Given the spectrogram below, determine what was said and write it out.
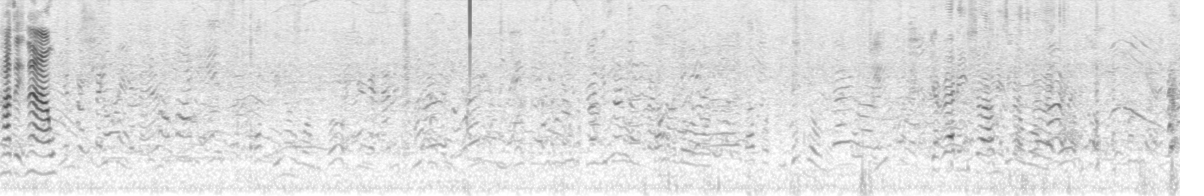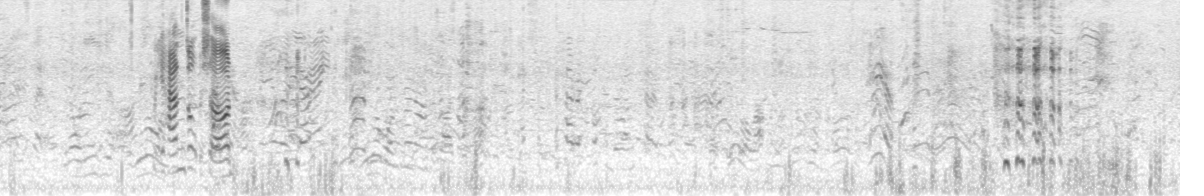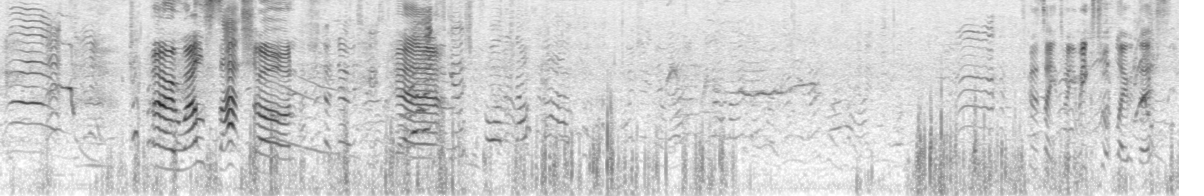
had it now. Get ready, Sean, he's going through it. Put your hand up, Sean. take three weeks to upload this.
